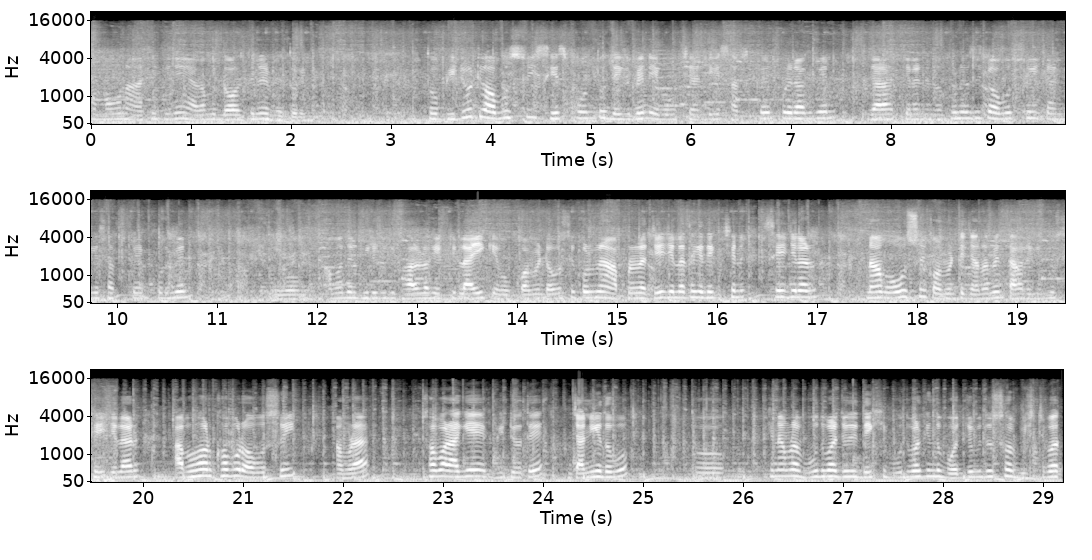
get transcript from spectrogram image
সম্ভাবনা আছে কি নেই আগামী দশ দিনের ভেতরে। তো ভিডিওটি অবশ্যই শেষ পর্যন্ত দেখবেন এবং চ্যানেলটিকে সাবস্ক্রাইব করে রাখবেন। যারা চ্যানেলে নতুন এসেছে অবশ্যই চ্যানেলটিকে সাবস্ক্রাইব করবেন এবং আমাদের ভিডিও যদি ভালো লাগে একটি লাইক এবং কমেন্ট অবশ্যই করবেন। আপনারা যে জেলা থেকে দেখছেন সেই জেলার নাম অবশ্যই কমেন্টে জানাবেন। তাহলে কিন্তু সেই জেলার আবহাওয়ার খবর অবশ্যই আমরা সবার আগে ভিডিওতে জানিয়ে দেবো। তো এখানে আমরা বুধবার যদি দেখি, বুধবার কিন্তু বজ্রবিদ্যুৎ সহ বৃষ্টিপাত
